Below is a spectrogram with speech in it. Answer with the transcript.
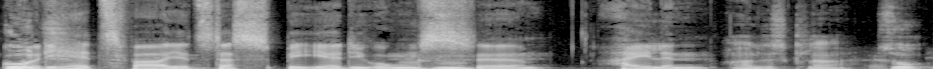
Gut. Aber die Hetz war jetzt das Beerdigungseilen. Mhm. Äh, Alles klar. So,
